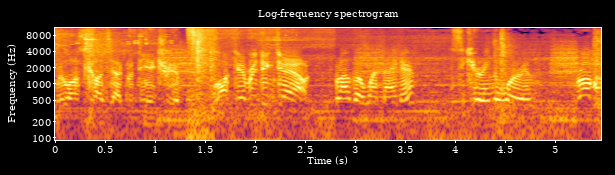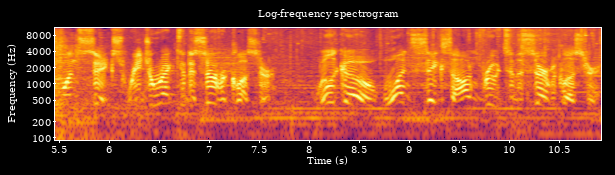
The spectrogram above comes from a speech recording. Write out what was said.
We lost contact with the atrium. Lock everything down. Bravo 1-9er, securing the room. Bravo 1-6, redirect to the server cluster. Wilco 1-6 en route to the server cluster.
